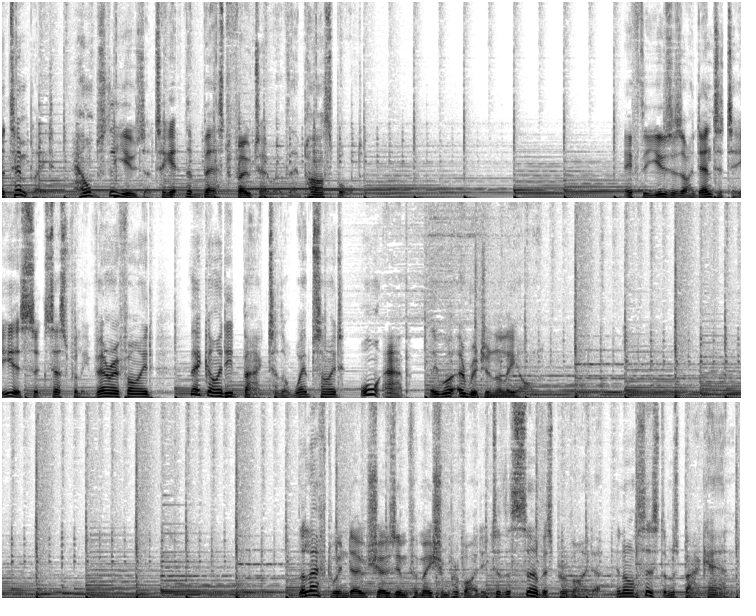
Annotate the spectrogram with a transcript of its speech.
A template helps the user to get the best photo of their passport. If the user's identity is successfully verified, they're guided back to the website or app they were originally on. The left window shows information provided to the service provider in our system's back end.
